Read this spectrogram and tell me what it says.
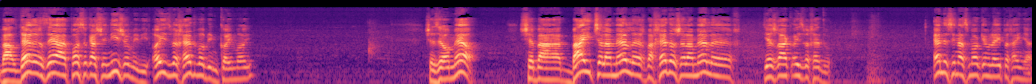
ועל דרך זה הפוסק השני שהוא מביא, אויז וחדבו במקומוי, שזה אומר שבבית של המלך, בחדר של המלך, יש רק עוז וחדווה. אין נתינת מקום להיפך העניין.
